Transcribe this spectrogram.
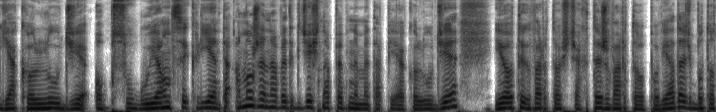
jako ludzie obsługujący klienta, a może nawet gdzieś na pewnym etapie jako ludzie, i o tych wartościach też warto opowiadać, bo to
